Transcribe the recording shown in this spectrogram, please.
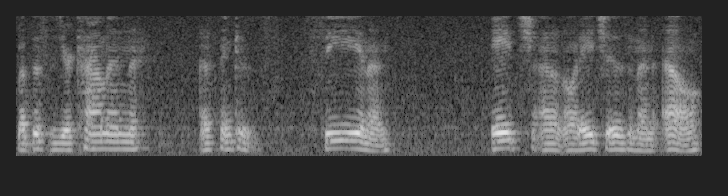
But this is your common, I think it's C and then H, I don't know what H is, and then L.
